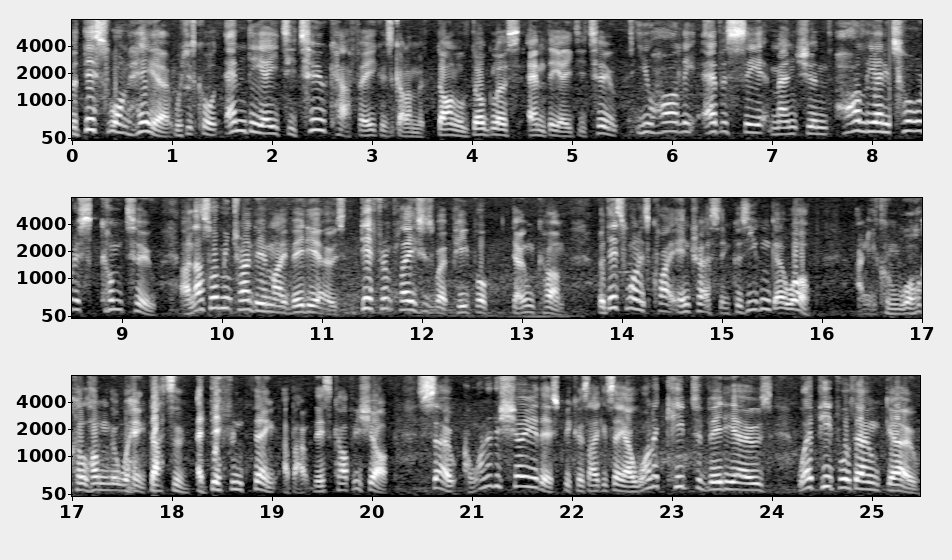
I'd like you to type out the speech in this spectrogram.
But this one here, which is called MD82 Cafe, because it's got a McDonnell Douglas MD82, you hardly ever see it mentioned, hardly any tourists come to. And that's what I've been trying to do in my videos, different places where people don't come. But this one is quite interesting because you can go up and you can walk along the wing. That's a, a, different thing about this coffee shop. So I wanted to show you this because I say, I want to keep to videos where people don't go.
